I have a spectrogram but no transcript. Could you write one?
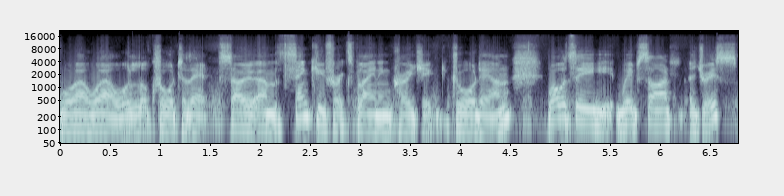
Well, well, we'll look forward to that. So, um, thank you for explaining Project Drawdown. What was the website address?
